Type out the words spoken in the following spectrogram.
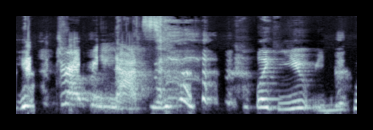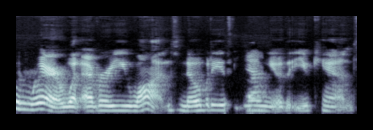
drive me nuts. like you you can wear whatever you want nobody is Yeah. telling you that you can't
